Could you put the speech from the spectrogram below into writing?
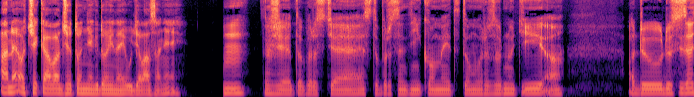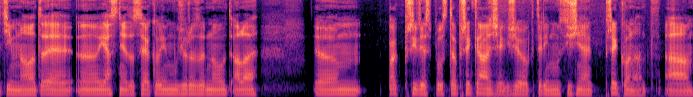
a neočekávat, že to někdo jiný udělá za něj. Hmm, takže je to prostě stoprocentní komit tomu rozhodnutí a, a jdu, jdu si zatím, no, to je uh, jasně, to se jako jim můžu rozhodnout, ale um, pak přijde spousta překážek, že jo, který musíš nějak překonat a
